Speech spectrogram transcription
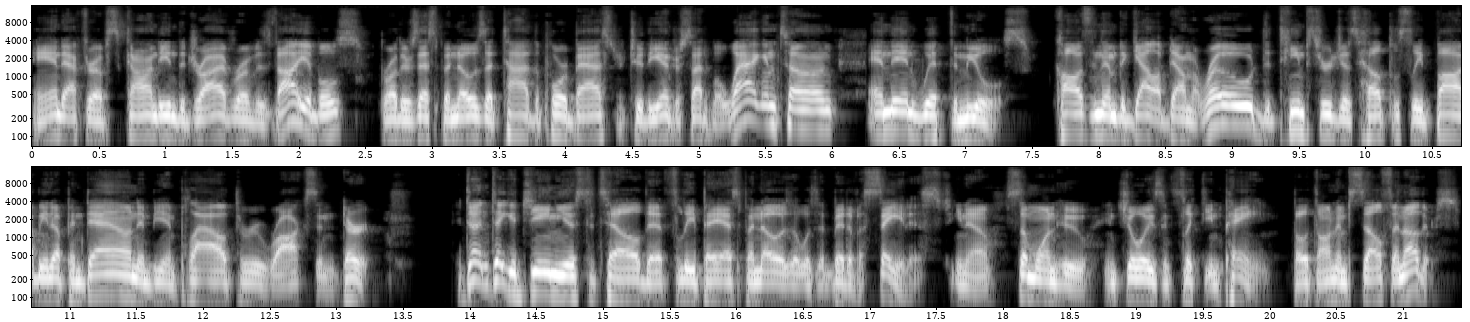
and after absconding the driver of his valuables, brothers Espinosa tied the poor bastard to the underside of a wagon tongue and then whipped the mules, causing them to gallop down the road, the teamster just helplessly bobbing up and down and being plowed through rocks and dirt. It doesn't take a genius to tell that Felipe Espinosa was a bit of a sadist, you know, someone who enjoys inflicting pain, both on himself and others.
